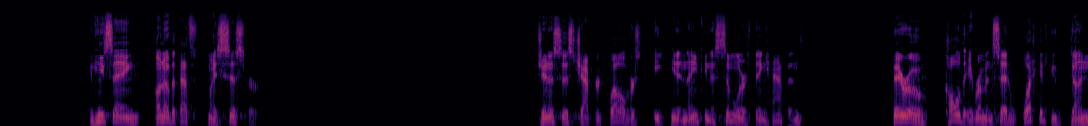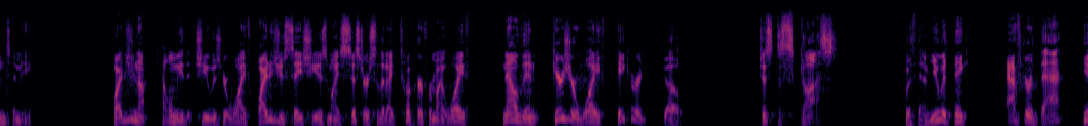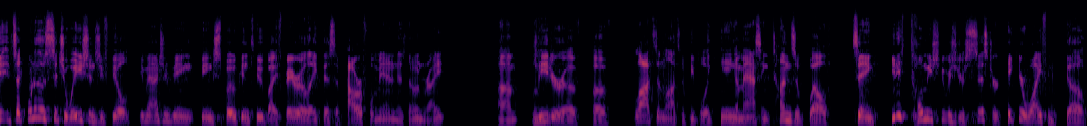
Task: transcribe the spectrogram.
And he's saying, Oh, no, but that's my sister. Genesis chapter 12, verses 18 and 19, a similar thing happens. Pharaoh called Abram and said, What have you done to me? Why did you not tell me that she was your wife? Why did you say she is my sister so that I took her for my wife? Now then, here's your wife. Take her and go. Just disgust with him. You would think after that, it's like one of those situations you feel. Can you imagine being being spoken to by Pharaoh like this, a powerful man in his own right? um, leader of, of lots and lots of people, a king amassing tons of wealth, saying, You just told me she was your sister. Take your wife and go.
